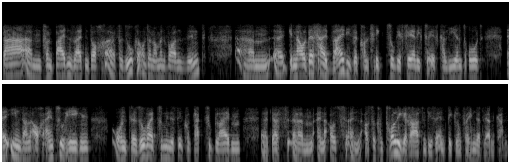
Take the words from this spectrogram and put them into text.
da ähm, von beiden Seiten doch äh, Versuche unternommen worden sind, ähm, äh, genau deshalb, weil dieser Konflikt so gefährlich zu eskalieren droht, ihn dann auch einzuhegen und äh, soweit zumindest in Kontakt zu bleiben, äh, dass ähm, ein, aus, ein außer Kontrolle geraten dieser Entwicklung verhindert werden kann.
